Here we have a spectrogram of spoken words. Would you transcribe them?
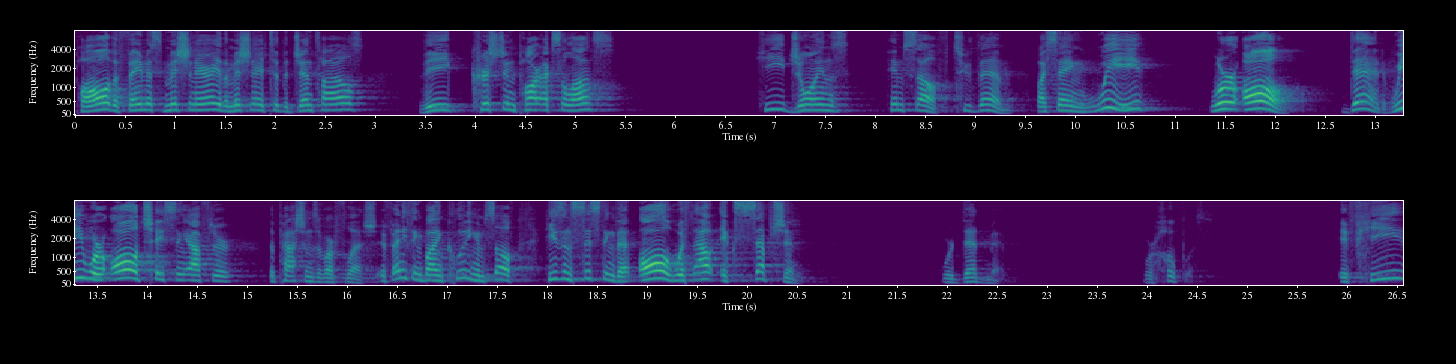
Paul, the famous missionary, the missionary to the Gentiles, the Christian par excellence, he joins himself to them by saying, We were all dead. We were all chasing after the passions of our flesh. If anything, by including himself, he's insisting that all, without exception, were dead men. We're hopeless. If he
